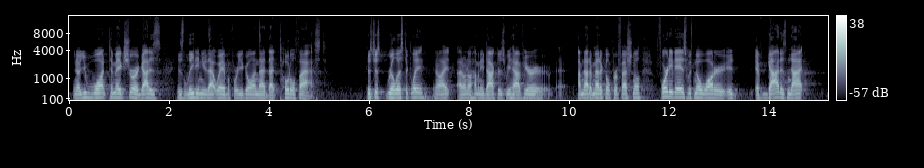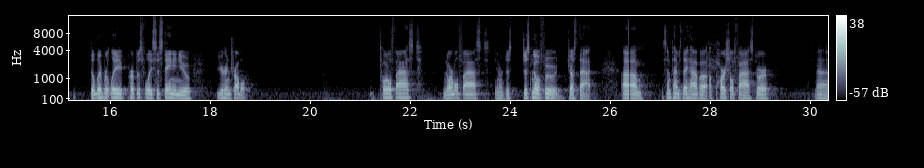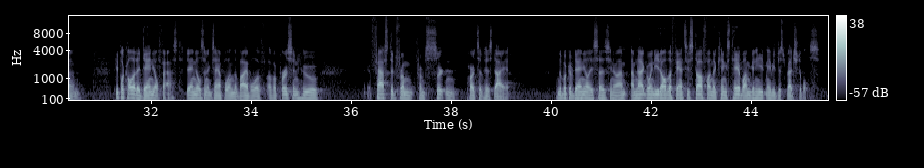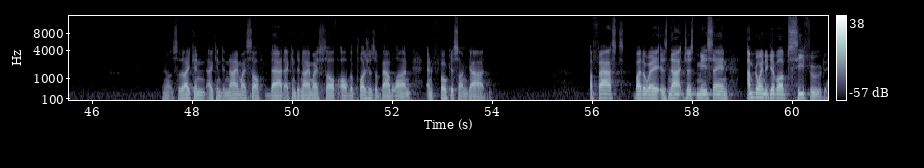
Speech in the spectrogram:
You know, you want to make sure God is, is leading you that way before you go on that, that total fast. Because just realistically, you know, I, I don't know how many doctors we have here. I'm not a medical professional. 40 days with no water, it, if God is not deliberately, purposefully sustaining you, you're in trouble total fast, normal fast, you know, just, just no food, just that. Um, sometimes they have a, a partial fast, or um, people call it a Daniel fast. Daniel's an example in the Bible of, of a person who fasted from, from certain parts of his diet. In the book of Daniel, he says, You know, I'm, I'm not going to eat all the fancy stuff on the king's table. I'm going to eat maybe just vegetables. You know, so that I can, I can deny myself that. I can deny myself all the pleasures of Babylon and focus on God. A fast, by the way, is not just me saying, I'm going to give up seafood.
